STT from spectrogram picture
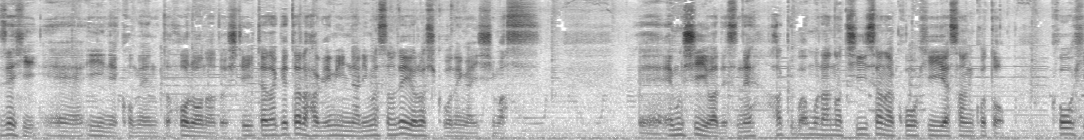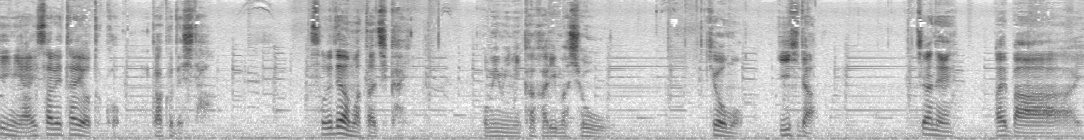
ぜひ、えー、いいねコメントフォローなどしていただけたら励みになりますのでよろしくお願いします、えー、MC はですね白馬村の小さなコーヒー屋さんことコーヒーに愛されたい男ガクでした。それではまた次回お耳にかかりましょう。今日もいい日だ。じゃあねバイバーイ。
